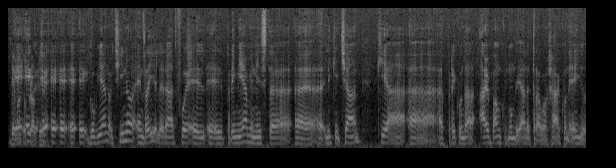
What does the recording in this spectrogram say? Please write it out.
De moto propia. el gobierno chino en realidad fue el, primer ministro Li Keqiang que ha, preguntado al Banco Mundial a trabajar con ellos,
